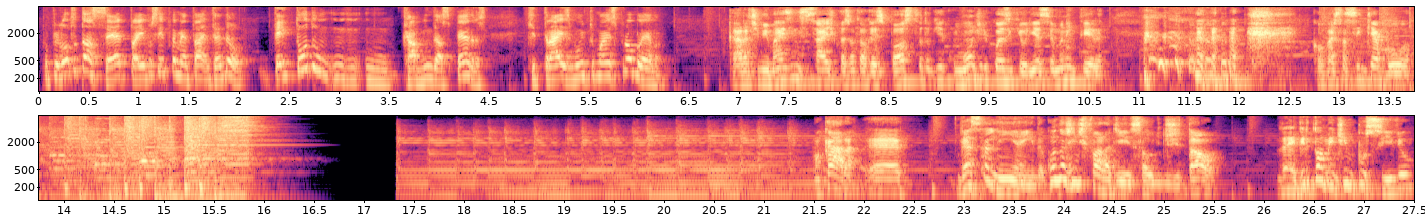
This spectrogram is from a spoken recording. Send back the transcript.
para o piloto dar certo, para aí você implementar, entendeu? Tem todo um, um, caminho das pedras que traz muito mais problema. Cara, tive mais insight com essa tua resposta do que com um monte de coisa que eu li a semana inteira. Conversa assim que é boa. Cara, é, nessa linha ainda, quando a gente fala de saúde digital, é virtualmente impossível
